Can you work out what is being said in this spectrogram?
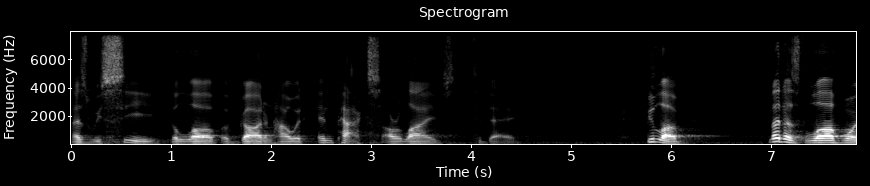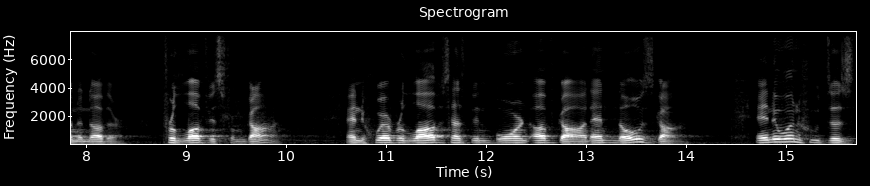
as we see the love of God and how it impacts our lives today. Beloved, let us love one another, for love is from God. And whoever loves has been born of God and knows God. Anyone who does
